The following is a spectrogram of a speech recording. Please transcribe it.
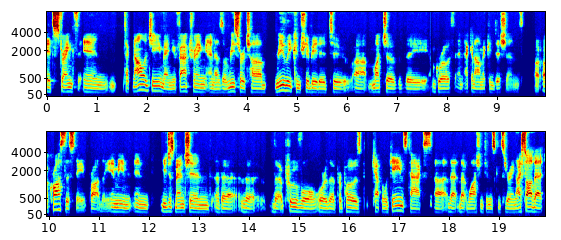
its strength in technology, manufacturing, and as a research hub really contributed to uh, much of the growth and economic conditions across the state broadly. I mean, and you just mentioned the the the approval or the proposed capital gains tax uh, that that Washington is considering. I saw that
